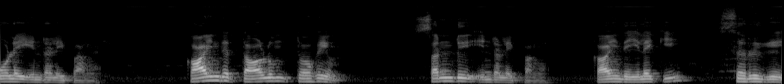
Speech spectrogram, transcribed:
ஓலை என்று அழைப்பாங்க காய்ந்த தாளும் தோகையும் சண்டு என்று அழைப்பாங்க காய்ந்த இலைக்கு செருகு.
